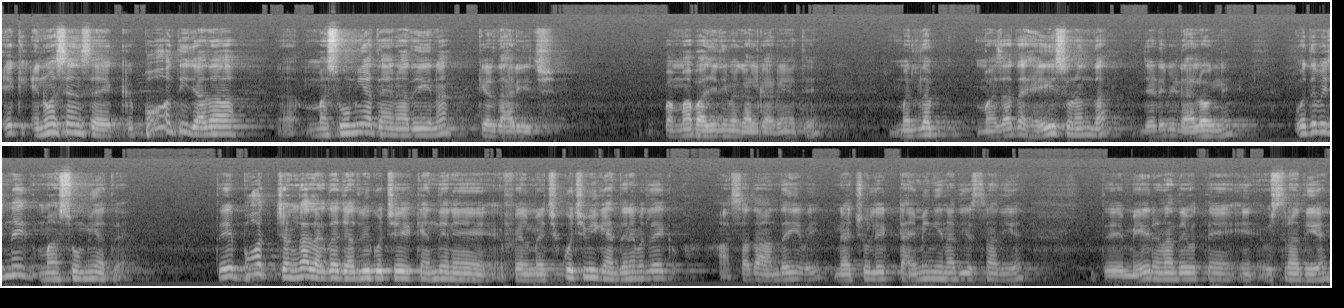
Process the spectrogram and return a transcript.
ਇੱਕ ਇਨੋਸੈਂਸ ਹੈ ਇੱਕ ਬਹੁਤ ਹੀ ਜ਼ਿਆਦਾ ਅ, ਮਾਸੂਮੀਅਤ ਹੈ ਇਹਨਾਂ ਦੀ ਨਾ ਕਿਰਦਾਰੀ 'ਚ ਪੰਮਾ ਬਾਜੀ ਦੀ ਮੈਂ ਗੱਲ ਕਰ ਰਿਹਾ ਇੱਥੇ ਮਤਲਬ ਮਜ਼ਾ ਤਾਂ ਹੈ ਹੀ ਸੁਣਨ ਦਾ, ਜਿਹੜੇ ਵੀ ਡਾਇਲੋਗ ਨੇ। ਉਹਦੇ ਵਿੱਚ ਨਾ ਇੱਕ ਮਾਸੂਮੀਅਤ ਹੈ। ਤੇ ਬਹੁਤ ਚੰਗਾ ਲੱਗਦਾ ਜਦ ਵੀ ਕੁਝ ਕਹਿੰਦੇ ਨੇ ਫਿਲਮ ਵਿੱਚ ਕੁਝ ਵੀ ਕਹਿੰਦੇ ਨੇ, ਮਤਲਬ ਇੱਕ ਹਾਸਾ ਤਾਂ ਆਂਦਾ ਹੀ ਹੈ ਬਈ। ਨੈਚੁਰਲ ਇੱਕ ਟਾਈਮਿੰਗ ਇਹਨਾਂ ਦੀ ਇਸ ਤਰ੍ਹਾਂ ਦੀ ਹੈ। ਤੇ ਮੇਰ ਇਹਨਾਂ ਦੇ ਉੱਤੇ ਉਸ ਤਰ੍ਹਾਂ ਦੀ ਹੈ।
